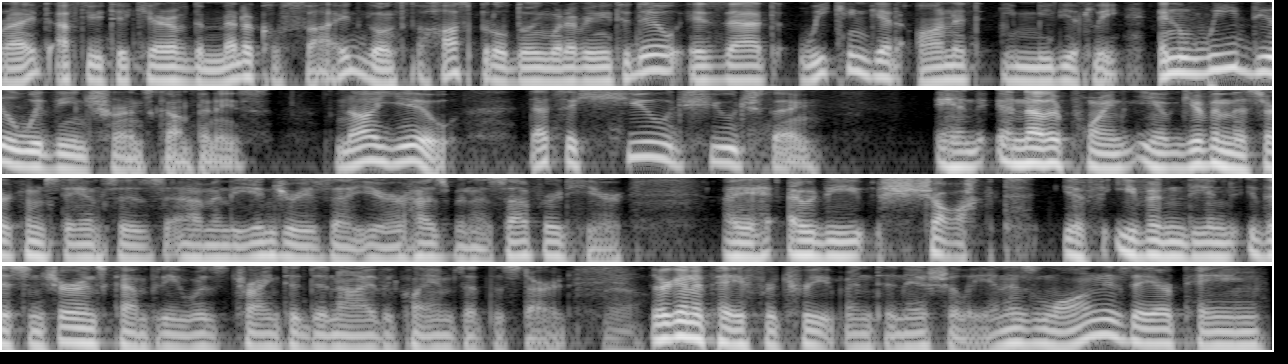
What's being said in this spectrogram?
right after you take care of the medical side, going to the hospital, doing whatever you need to do, is that we can get on it immediately, and we deal with the insurance companies, not you. That's a huge, huge thing. And another point, you know, given the circumstances um, and the injuries that your husband has suffered here, I, I would be shocked if even the, this insurance company was trying to deny the claims at the start. Yeah. They're going to pay for treatment initially, and as long as they are paying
